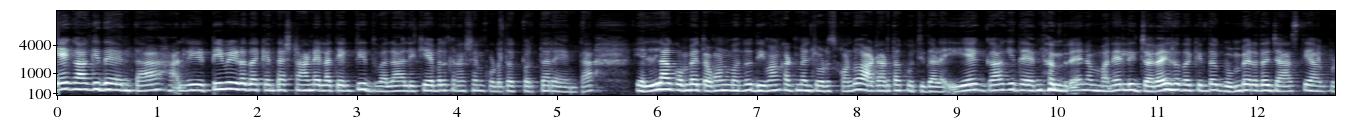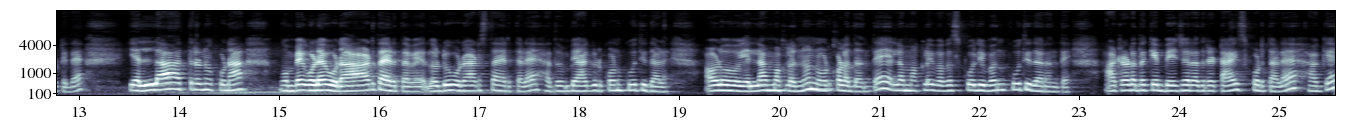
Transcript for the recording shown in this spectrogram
ಹೇಗಾಗಿದೆ ಅಂತ, ಅಲ್ಲಿ ಟಿ ವಿ ಇಡೋದಕ್ಕಿಂತ ಸ್ಟ್ಯಾಂಡ್ ಎಲ್ಲ ತೆಗ್ದಿದ್ವಲ್ಲ, ಅಲ್ಲಿ ಕೇಬಲ್ ಕನೆಕ್ಷನ್ ಕೊಡೋದಕ್ಕೆ ಬರ್ತಾರೆ ಅಂತ, ಎಲ್ಲ ಗೊಂಬೆ ತೊಗೊಂಡು ಬಂದು ದಿವಾನ್ ಕಟ್ ಮೇಲೆ ಜೋಡಿಸ್ಕೊಂಡು ಆಟ ಆಡ್ತಾ ಕೂತಿದ್ದಾಳೆ. ಹೇಗಾಗಿದೆ ಅಂತಂದರೆ ನಮ್ಮ ಮನೆಯಲ್ಲಿ ಜನ ಇರೋದಕ್ಕಿಂತ ಗೊಂಬೆ ಇರೋದೇ ಜಾಸ್ತಿ ಆಗಿಬಿಟ್ಟಿದೆ. ಎಲ್ಲ ಹತ್ರನೂ ಕೂಡ ಗೊಂಬೆಗಳೇ ಓಡಾಡ್ತಾ ಇರ್ತವೆ, ಲಡ್ಡು ಓಡಾಡಿಸ್ತಾ ಇರ್ತಾಳೆ, ಅದು ಬ್ಯಾಗ್ ಹಿಡ್ಕೊಂಡು ಕೂತಿದ್ದಾಳೆ. ಅವಳು ಎಲ್ಲ ಮಕ್ಕಳನ್ನು ನೋಡ್ಕೊಳ್ಳೋದಂತೆ, ಎಲ್ಲ ಮಕ್ಕಳು ಇವಾಗ ಸ್ಕೂಲಿಗೆ ಬಂದು ಕೂತಿದ್ದಾರಂತೆ ಆಟ ಆಡೋದಕ್ಕೆ ಬೇಜಾರಾದರೆ ಟಾಯ್ಸ್ ಕೊಡ್ತಾಳೆ. ಹಾಗೆ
